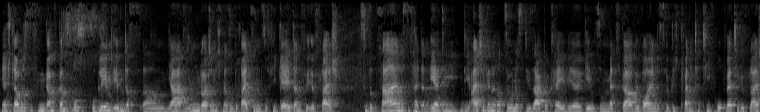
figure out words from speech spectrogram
ja, ich glaube, das ist ein ganz, ganz großes Problem, eben, dass ähm, ja, die jungen Leute nicht mehr so bereit sind, so viel Geld dann für ihr Fleisch zu bezahlen, dass es halt dann eher die, die alte Generation ist, die sagt, okay, wir gehen zum Metzger, wir wollen das wirklich qualitativ hochwertige Fleisch,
